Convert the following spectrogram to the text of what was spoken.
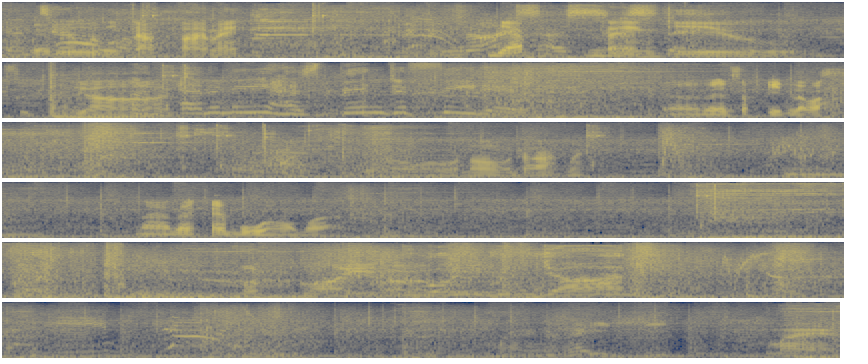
เดี๋ยวตัวนี้ tower. กลับตายไหมยับ thank you สุดยอด An enemy has been defeated. เออเป็นสปีดแล้ววะเราเราดาร์กไหมอืมน่าได้แค่บวงออกมาปลดปล่อยดวงวิญญาณแม่งไอ้ขี้แม่ง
